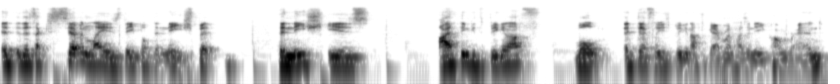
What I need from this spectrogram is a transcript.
it, there's like seven layers deep of the niche, but the niche is, I think it's big enough. Well, it definitely is big enough. Like everyone has an e-com brand,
